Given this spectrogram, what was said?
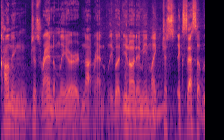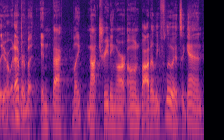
coming just randomly or not randomly but you know what i mean? Like mm-hmm. just excessively or whatever mm-hmm. but in fact like not treating our own bodily fluids again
